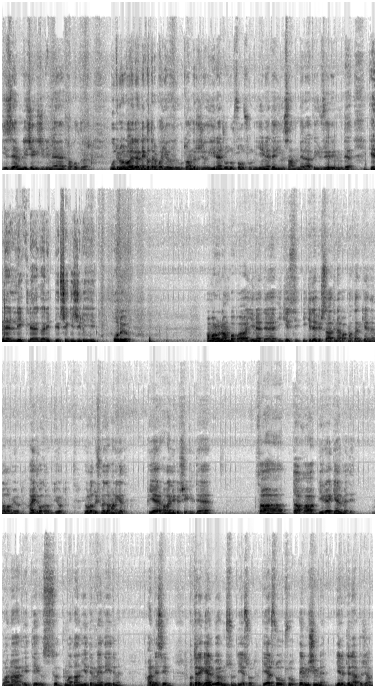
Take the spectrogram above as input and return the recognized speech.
gizemli çekiciliğine kapıldılar. Bu tür olaylar ne kadar bayağı, utandırıcı, iğrenç olursa olsun yine de insan merakı üzerinde genellikle garip bir çekiciliği oluyor. Ama Roland Baba yine de ikisi, ikide bir saatine bakmaktan kendini alamıyordu. Haydi bakalım diyordu. Yola düşme zamanı geldi. Pierre alaylı bir şekilde saat daha bire gelmedi. Bana eti ısıtmadan yedirmeye değdi mi? Annesi notere gelmiyor musun diye sordu. Pierre soğuk soğuk benim işim ne? Gelip de ne yapacağım?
